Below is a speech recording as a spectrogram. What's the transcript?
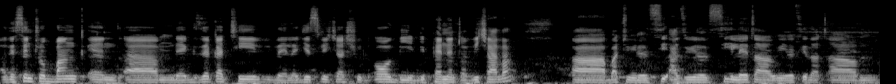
uh, the central bank and um, the executive, the legislature should all be independent of each other. Uh, but we will see, as we will see later, we will see that um,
